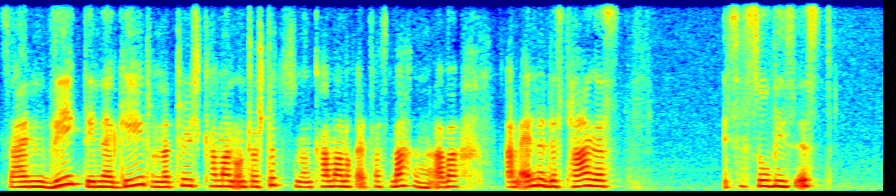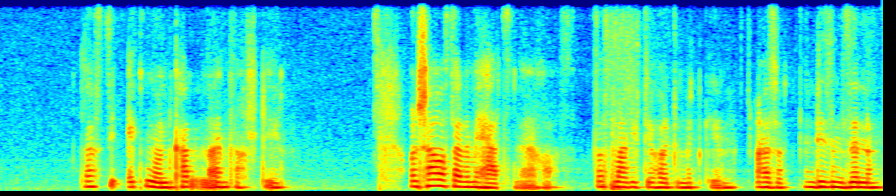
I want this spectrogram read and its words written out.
seinen Weg, den er geht. Und natürlich kann man unterstützen und kann man noch etwas machen. Aber am Ende des Tages ist es so, wie es ist. Lass die Ecken und Kanten einfach stehen. Und schau aus deinem Herzen heraus. Das mag ich dir heute mitgeben. Also, in diesem Sinne,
